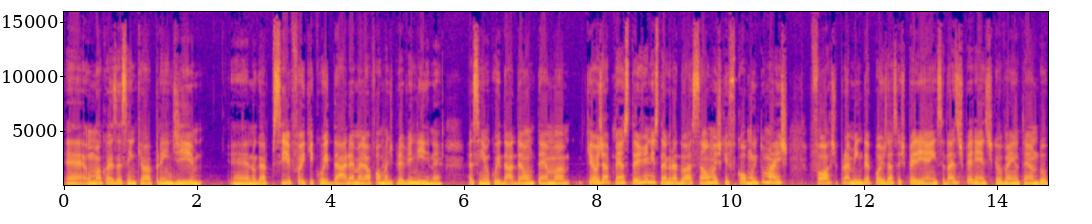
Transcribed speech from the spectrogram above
É, uma coisa assim que eu aprendi é, no GAPSI foi que cuidar é a melhor forma de prevenir, né? Assim, o cuidado é um tema que eu já penso desde o início da graduação, mas que ficou muito mais forte para mim depois dessa experiência, das experiências que eu venho tendo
